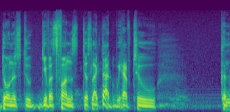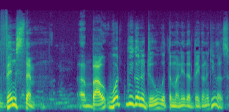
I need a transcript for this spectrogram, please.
donors to give us funds just like that. We have to convince them about what we're going to do with the money that they're going to give us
